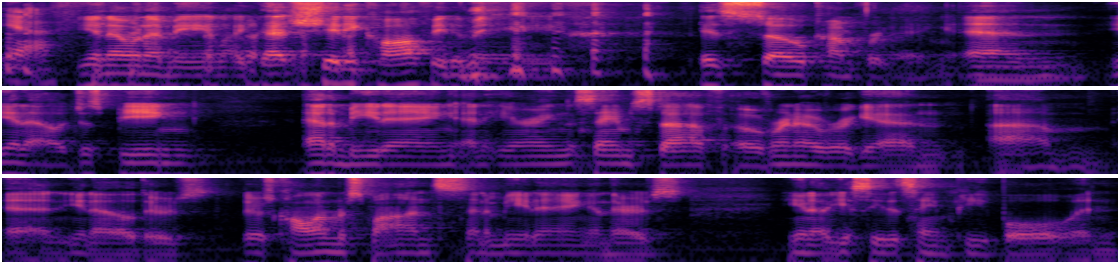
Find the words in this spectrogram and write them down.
Yeah. You know what I mean? Like that shitty coffee to me is so comforting, and you know, just being at a meeting and hearing the same stuff over and over again. Um, and you know, there's there's call and response in a meeting, and there's you know, you see the same people and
